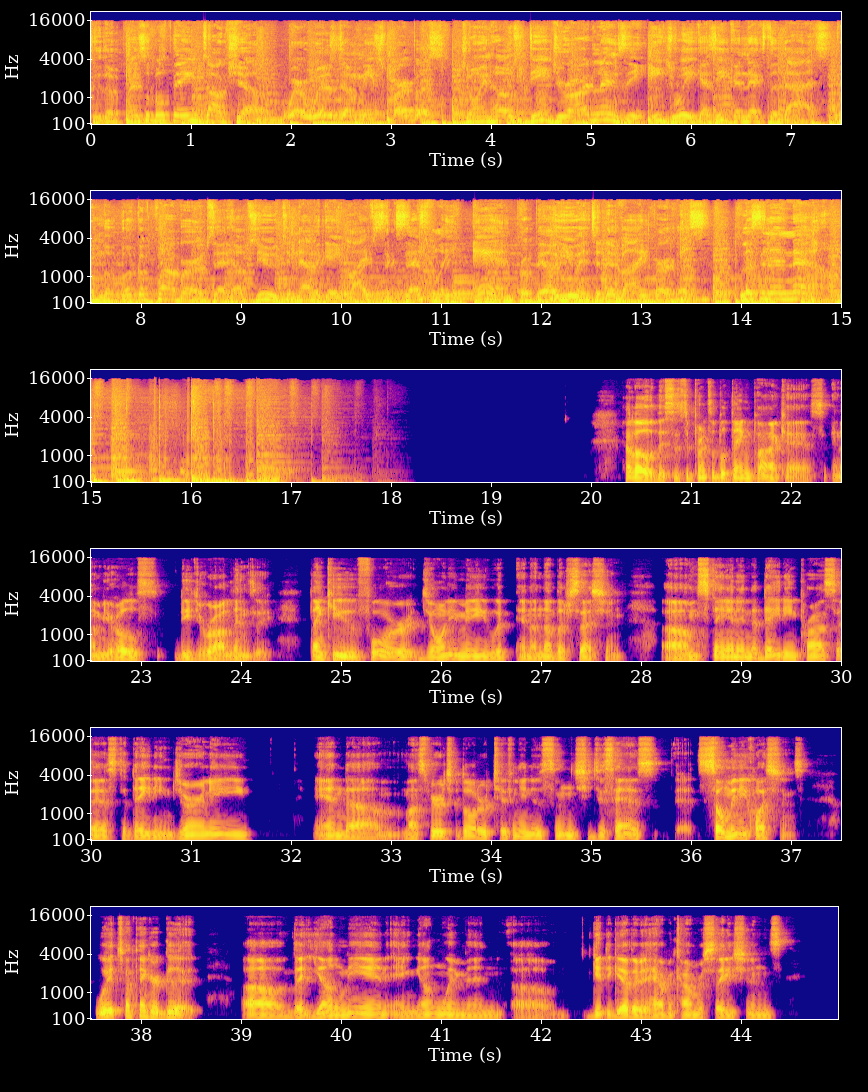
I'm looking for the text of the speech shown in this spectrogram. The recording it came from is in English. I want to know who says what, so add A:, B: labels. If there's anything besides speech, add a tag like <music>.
A: to the Principal Thing Talk Show, where wisdom meets purpose. Join host D. Gerard Lindsay each week as he connects the dots from the book of Proverbs that helps you to navigate life successfully and propel you into divine purpose. Listen in now.
B: Hello, this is the Principal Thing Podcast, and I'm your host, D. Gerard Lindsay. Thank you for joining me with in another session. Um, staying in the dating process, the dating journey, and um, my spiritual daughter, Tiffany Newsome, she just has uh, so many questions, which I think are good. Uh, that young men and young women uh, get together, having conversations,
